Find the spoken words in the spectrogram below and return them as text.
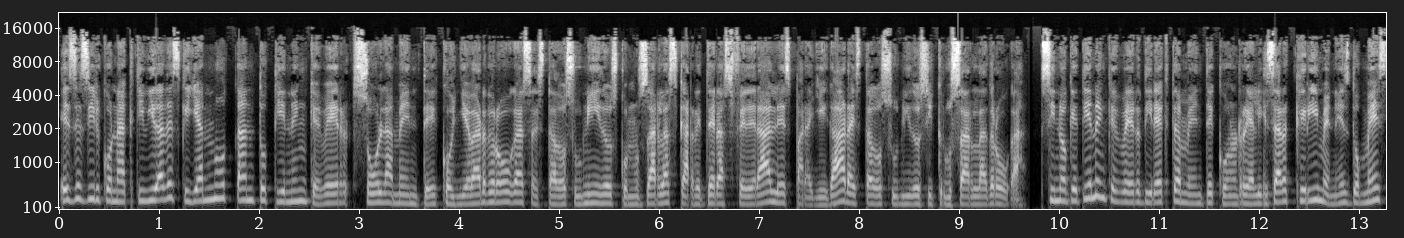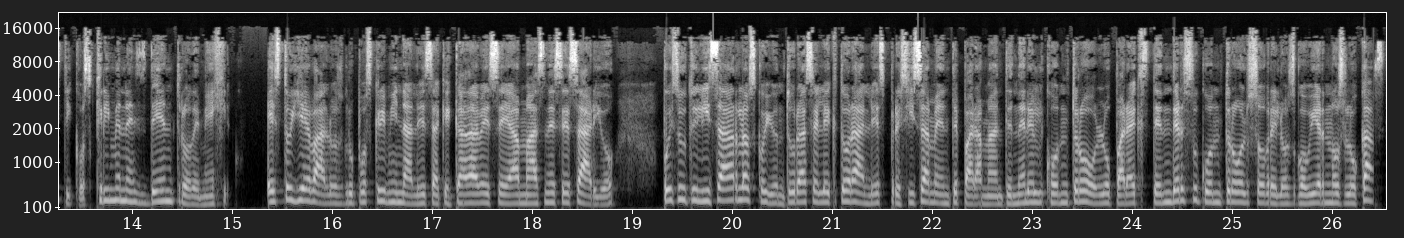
es decir, con actividades que ya no tanto tienen que ver solamente con llevar drogas a Estados Unidos, con usar las carreteras federales para llegar a Estados Unidos y cruzar la droga, sino que tienen que ver directamente con realizar crímenes domésticos, crímenes dentro de México. Esto lleva a los grupos criminales a que cada vez sea más necesario pues utilizar las coyunturas electorales precisamente para mantener el control o para extender su control sobre los gobiernos locales,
